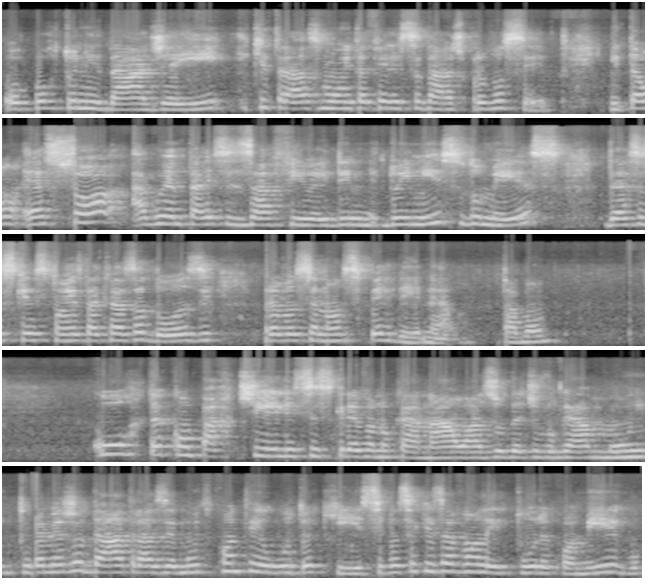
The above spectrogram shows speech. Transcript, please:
oportunidade aí que traz muita felicidade para você. Então é só aguentar esse desafio aí do início do mês, dessas questões da casa 12, para você não se perder nela, tá bom? Curta, compartilhe, se inscreva no canal, ajuda a divulgar muito, para me ajudar a trazer muito conteúdo aqui. Se você quiser uma leitura comigo,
